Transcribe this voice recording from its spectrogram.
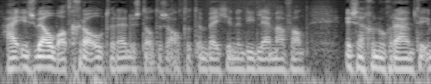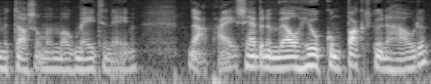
Hij is wel wat groter, hè, dus dat is altijd een beetje een dilemma van... is er genoeg ruimte in mijn tas om hem ook mee te nemen? Nou, hij, ze hebben hem wel heel compact kunnen houden.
